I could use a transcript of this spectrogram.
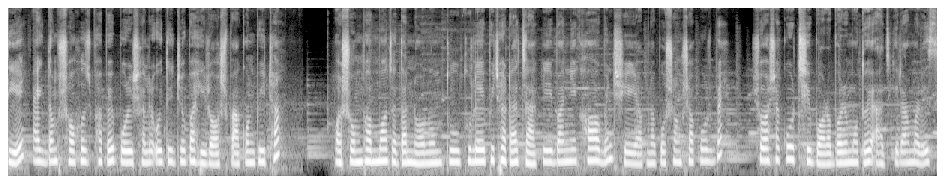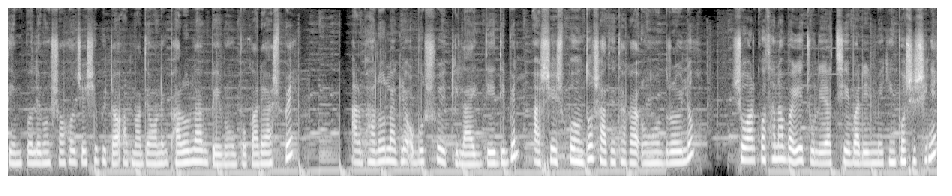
দিয়ে একদম সহজভাবে বরিশালের ঐতিহ্যবাহী রস পাকন পিঠা। অসম্ভব মজাদার নরম তুলতুলে পিঠাটা যাকেই বানিয়ে খাওয়াবেন সেই আপনার প্রশংসা করবে। সো আশা করছি বরাবরের মতোই আজকের আমার এই সিম্পল এবং সহজ রেসিপিটা আপনাদের অনেক ভালো লাগবে এবং উপকারে আসবে। আর ভালো লাগলে অবশ্যই একটি লাইক দিয়ে দিবেন। আর শেষ পর্যন্ত সাথে থাকার অনুরোধ রইল। আর কথা না বাড়িয়ে চলে যাচ্ছি এবারের মেকিং প্রসেসিংয়ে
